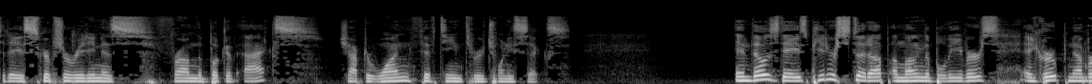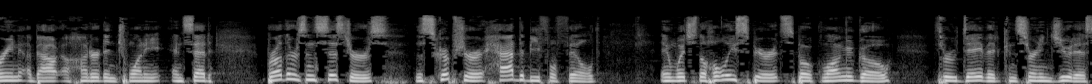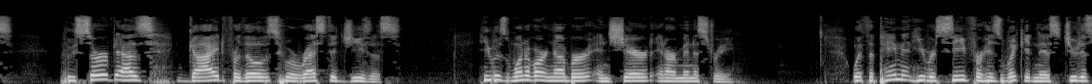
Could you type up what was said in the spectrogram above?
Today's scripture reading is from the book of Acts, chapter 1, 15 through 26. In those days, Peter stood up among the believers, a group numbering about 120, and said, Brothers and sisters, the scripture had to be fulfilled in which the Holy Spirit spoke long ago through David concerning Judas, who served as guide for those who arrested Jesus. He was one of our number and shared in our ministry. With the payment he received for his wickedness, Judas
